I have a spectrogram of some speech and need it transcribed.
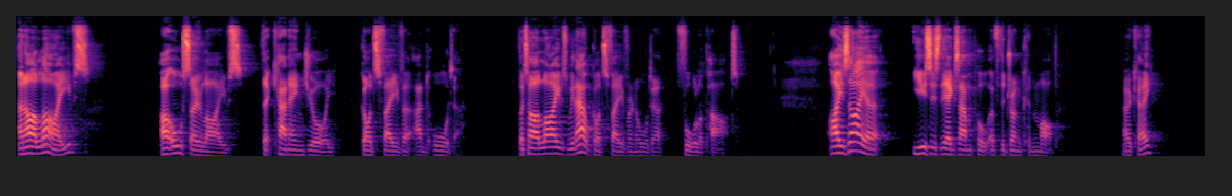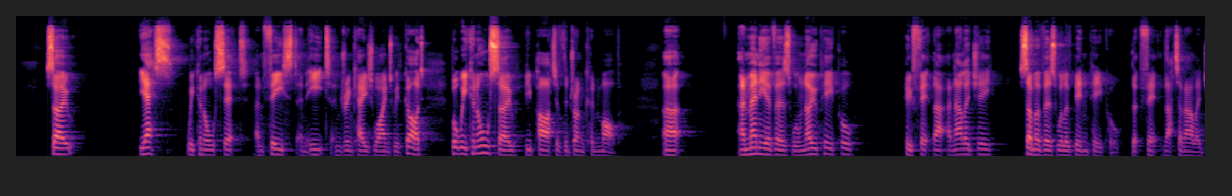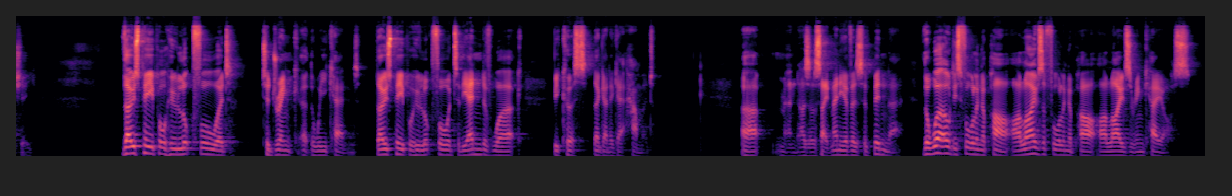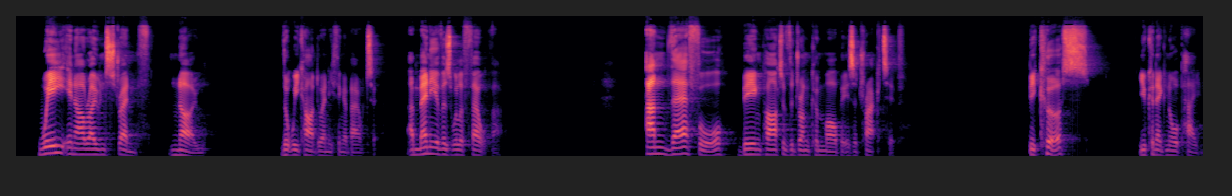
and our lives are also lives that can enjoy God's favour and order. But our lives without God's favour and order fall apart. Isaiah uses the example of the drunken mob. Okay? So, yes, we can all sit and feast and eat and drink aged wines with God, but we can also be part of the drunken mob. Uh, and many of us will know people who fit that analogy. Some of us will have been people that fit that analogy. Those people who look forward to drink at the weekend, those people who look forward to the end of work because they're going to get hammered. Uh, and as I say, many of us have been there. The world is falling apart. Our lives are falling apart. Our lives are in chaos. We, in our own strength, know that we can't do anything about it. And many of us will have felt that. And therefore, being part of the drunken mob is attractive because you can ignore pain.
